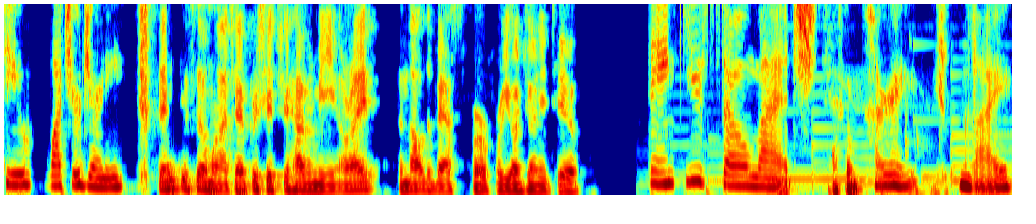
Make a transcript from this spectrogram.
to watch your journey. Thank you so much. I appreciate you having me. All right. And all the best for, for your journey too. Thank you so much. Awesome. All right. Bye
